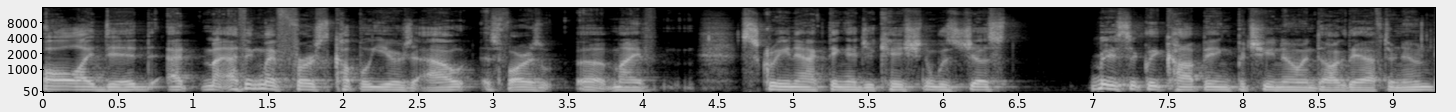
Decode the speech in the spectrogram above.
all I did at my, I think my first couple years out, as far as uh, my screen acting education, was just basically copying Pacino in Dog Day Afternoon.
